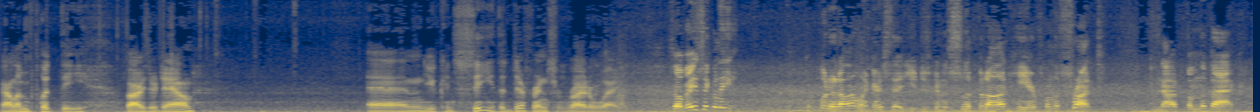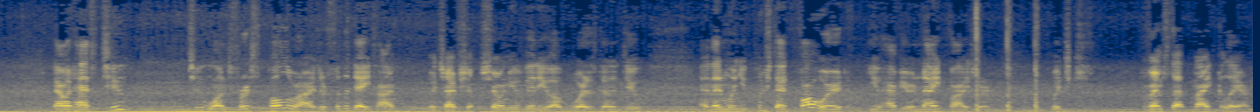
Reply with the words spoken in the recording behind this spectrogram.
Now let me put the visor down and you can see the difference right away. So basically, to put it on, like I said, you're just going to slip it on here from the front, not from the back. Now it has two two ones. First polarizer for the daytime, which I've sh shown you a video of what it's going to do. And then when you push that forward, you have your night visor, which prevents that night glare.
